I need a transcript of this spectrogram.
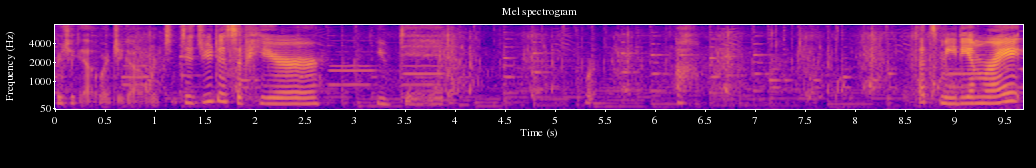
Where'd you go? Where'd you go? Where'd you, did you disappear? You did. Where, That's medium, right?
